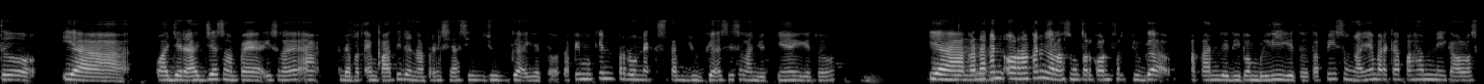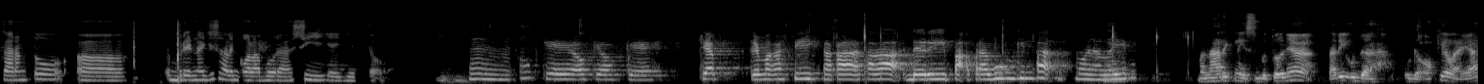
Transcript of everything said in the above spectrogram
Tuh ya wajar aja sampai istilahnya dapat empati dan apresiasi juga gitu. Tapi mungkin perlu next step juga sih selanjutnya gitu. Ya, hmm. karena kan orang kan nggak langsung terkonvert juga akan jadi pembeli gitu. Tapi seenggaknya mereka paham nih kalau sekarang tuh uh, brand aja saling kolaborasi kayak gitu. Hmm, oke, okay, oke, okay, oke. Okay. Siap, terima kasih kakak kakak dari Pak Prabu mungkin Pak mau nambahin. Menarik nih, sebetulnya tadi udah udah oke okay lah ya,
